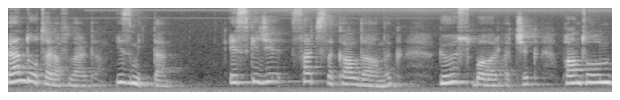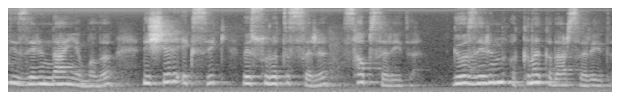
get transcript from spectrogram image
Ben de o taraflardan, İzmit'ten. Eskici saç sakal dağınık, göğüs bağır açık, pantolonun dizlerinden yamalı, dişleri eksik ve suratı sarı, sapsarıydı. Gözlerinin akına kadar sarıydı.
